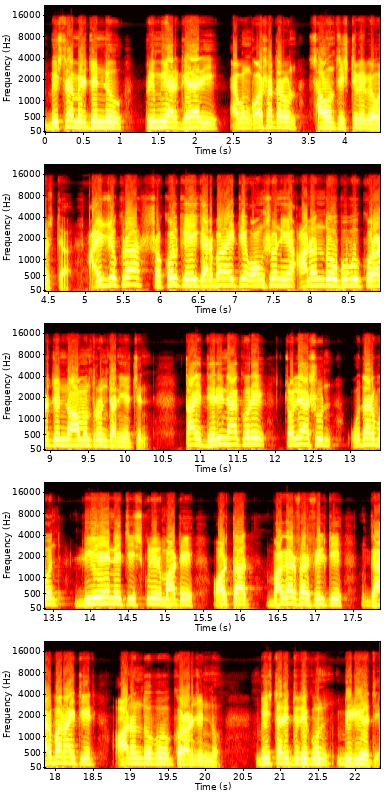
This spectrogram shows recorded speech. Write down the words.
বিশ্রামের জন্য প্রিমিয়ার গ্যালারি এবং অসাধারণ সাউন্ড সিস্টেমের ব্যবস্থা। আয়োজকরা সকলকে এই গার্বানাইটে অংশ নিয়ে আনন্দ উপভোগ করার জন্য আমন্ত্রণ জানিয়েছেন। তাই দেরি না করে চলে আসুন উদারবন্দ ডিএনএইচ স্কুলের মাঠে, অর্থাৎ বাগারফার ফিল্ডটি গারবানাইটির আনন্দ উপভোগ করার জন্য। বিস্তারিত দেখুন ভিডিওতে।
